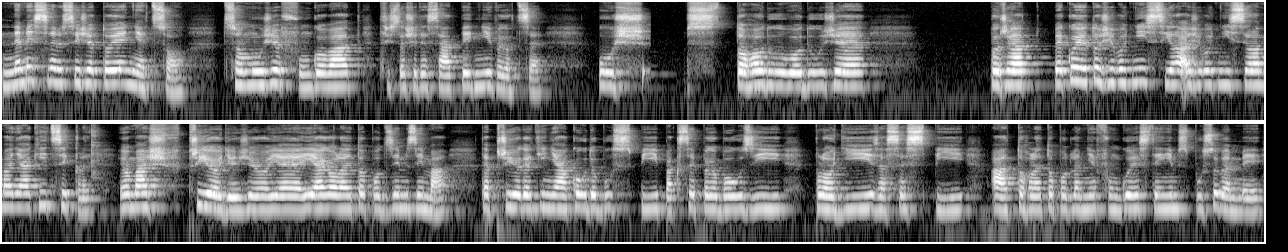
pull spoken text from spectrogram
nemyslím si, že to je něco, co může fungovat 365 dní v roce. Už z toho důvodu, že pořád, jako je to životní síla a životní síla má nějaký cykly. Jo, máš v přírodě, že jo, je jaro, léto, podzim, zima. Ta příroda ti nějakou dobu spí, pak se probouzí, plodí, zase spí a tohle to podle mě funguje stejným způsobem. My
